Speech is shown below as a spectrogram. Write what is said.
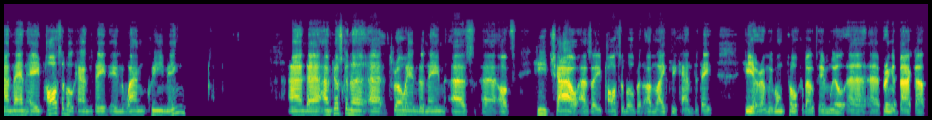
and then a possible candidate in Wang Ming. And uh, I'm just going to uh, throw in the name as uh, of He Chao as a possible but unlikely candidate here. And we won't talk about him. We'll uh, uh, bring it back up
